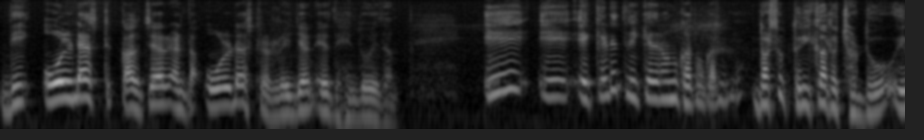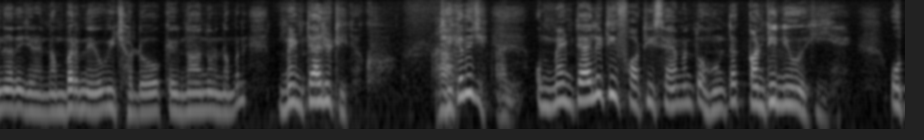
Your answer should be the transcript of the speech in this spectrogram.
the oldest culture and the oldest religion is Hinduism ਇਹ ਇਹ ਕਿਹੜੇ ਤਰੀਕੇ ਨਾਲ ਉਹਨੂੰ ਖਤਮ ਕਰਨਗੇ? ਸਾਹਿਬ ਤਰੀਕਾ ਤਾਂ ਛੱਡੋ। ਇਹਨਾਂ ਦੇ ਜਿਹੜੇ ਨੰਬਰ ਨੇ ਉਹ ਵੀ ਛੱਡੋ ਕਿ ਨਾ ਉਹਨਾਂ ਨੰਬਰ ਮੈਂਟੈਲਿਟੀ ਦੇਖੋ। ਠੀਕ ਹੈ ਨਾ ਜੀ। ਉਹ ਮੈਂਟੈਲਿਟੀ 47 ਤੋਂ ਹੁਣ ਤੱਕ ਕੰਟੀਨਿਊ ਹੀ ਹੈ। ਉਹ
